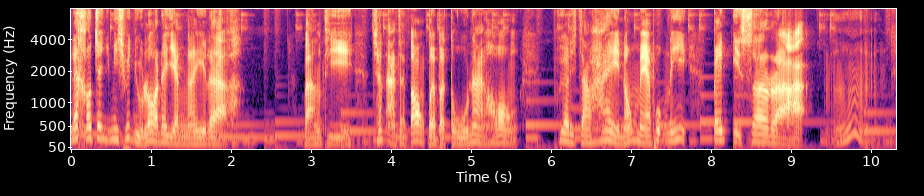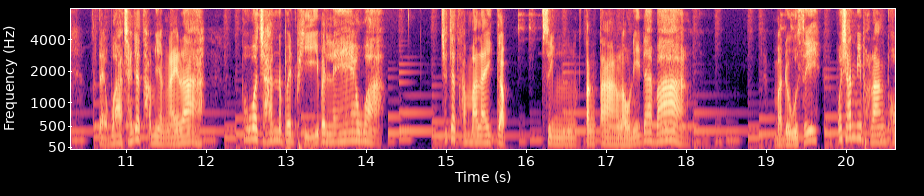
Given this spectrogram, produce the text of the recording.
และเขาจะมีชีวิตอยู่รอดได้ยังไงล่ะ บางทีฉันอาจจะต้องเปิดประตูหน้าห้อง เพื่อที่จะให้น้องแมวพวกนี้เป็นอิสระแต่ว่าฉันจะทำยังไงล่ะ เพราะว่าฉันเป็นผีไปแล้วอะฉันจะทำอะไรกับ สิ่งต่างๆ เหล่านี้ได้บ้าง มาดูสิว่าฉันมีพลังพอ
